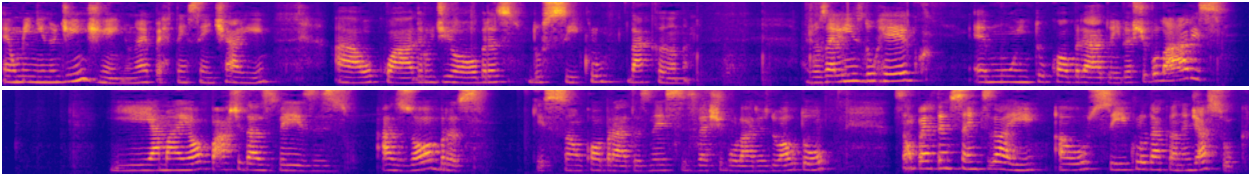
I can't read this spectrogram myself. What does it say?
é o Menino de Engenho, né, pertencente aí ao quadro de obras do ciclo da cana. José Lins do Rego é muito cobrado em vestibulares, e a maior parte das vezes as obras que são cobradas nesses vestibulares do autor são pertencentes aí ao ciclo da cana de açúcar.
